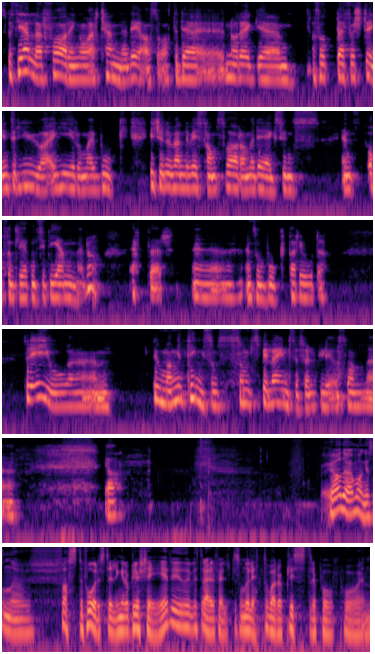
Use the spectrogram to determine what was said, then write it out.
spesiell erfaring å erkjenne det. Altså, at det, jeg, eh, altså, de første intervjuene jeg gir om ei bok, ikke nødvendigvis samsvarer med det jeg syns offentligheten sitter igjen med da, etter eh, en sånn bokperiode. Så det er jo eh, det er jo mange ting som, som spiller inn, selvfølgelig, og som eh, Ja. Ja, det er mange sånne faste forestillinger og klisjeer i det litterære feltet som det er lett å bare klistre på, på, en,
